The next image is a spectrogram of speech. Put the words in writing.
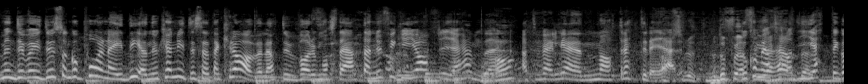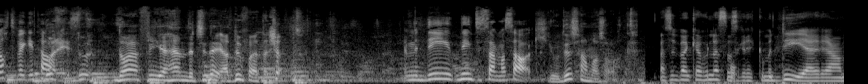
Men det var ju du som kom på den här idén. Nu kan du inte sätta krav eller att du, vad du måste äta. Nu fick ju jag fria händer Ja. att välja en maträtt till dig här. Absolut, men då får jag Då kommer jag ta händer. något jättegott Då, vegetariskt. då, då har jag fria händer till dig, att du får äta kött. Men det är, det är inte samma sak. Jo, det är samma sak. Alltså man kanske nästan ska rekommendera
